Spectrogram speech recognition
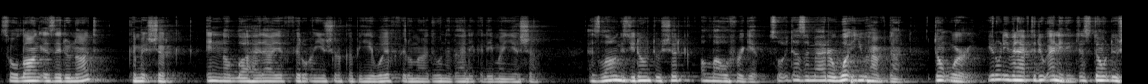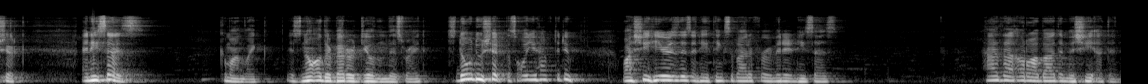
so long as they do not commit shirk. As long as you don't do shirk, Allah will forgive. So it doesn't matter what you have done. Don't worry. You don't even have to do anything. Just don't do shirk. And he says, come on, like, there's no other better deal than this, right? Just don't do shirk. That's all you have to do. Wahshi hears this and he thinks about it for a minute and he says, هَذَا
